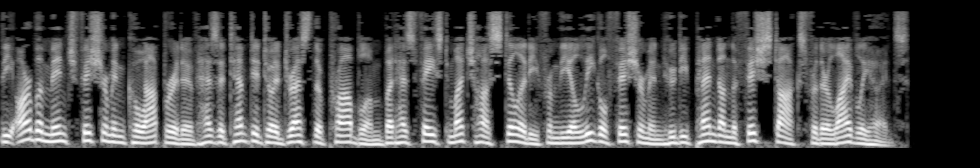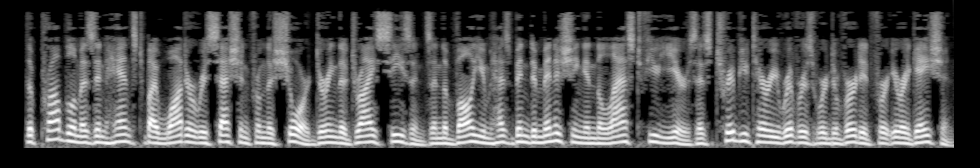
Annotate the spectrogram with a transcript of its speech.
The Arba Minch Fishermen Cooperative has attempted to address the problem but has faced much hostility from the illegal fishermen who depend on the fish stocks for their livelihoods. The problem is enhanced by water recession from the shore during the dry seasons and the volume has been diminishing in the last few years as tributary rivers were diverted for irrigation.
